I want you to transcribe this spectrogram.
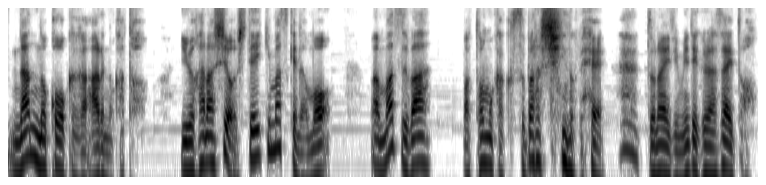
何の効果があるのかという話をしていきますけども、まあ、まずは、まあ、ともかく素晴らしいので 唱えてみてくださいと。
